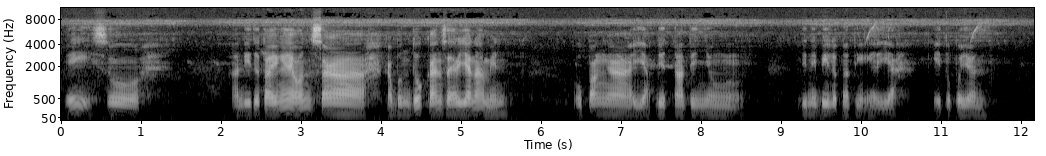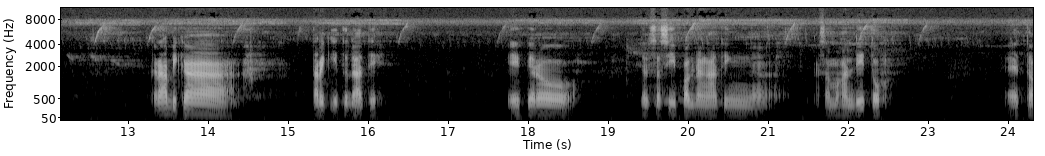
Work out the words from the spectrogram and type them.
Okay, so andito tayo ngayon sa kabundukan sa area namin upang ah, i-update natin yung dinibilop nating area. Ito po yon. Grabe ka tarik ito dati. Eh, pero dahil sa sipag ng ating ah, kasamahan dito, eto,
